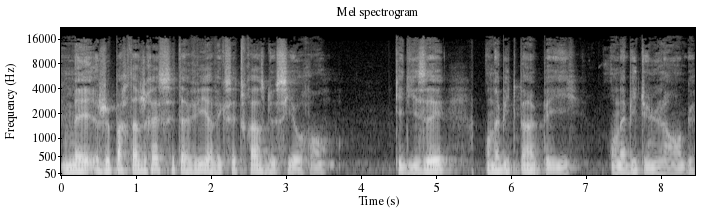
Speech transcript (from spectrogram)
Mais je partagerai cet avis avec cette phrase de Sioran qui disait On n'habite pas un pays, on habite une langue.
